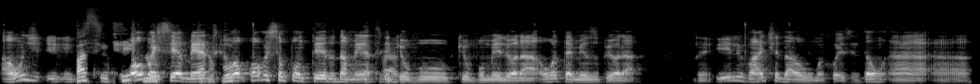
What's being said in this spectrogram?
aonde Faz sentido? qual vai ser a a métrica? Qual, qual vai ser o ponteiro da métrica Exato. que eu vou que eu vou melhorar ou até mesmo piorar? né? E ele vai te dar alguma coisa. Então, a,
